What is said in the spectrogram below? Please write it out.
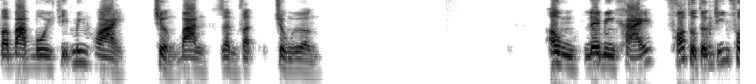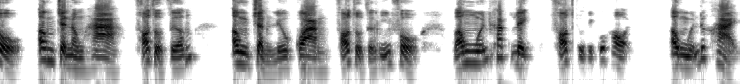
và bà Bùi Thị Minh Hoài, trưởng ban dân vận Trung ương. Ông Lê Minh Khái, Phó Thủ tướng Chính phủ, ông Trần Hồng Hà, Phó Thủ tướng, ông Trần Liêu Quang, Phó Thủ tướng Chính phủ và ông Nguyễn Khắc Định, Phó Chủ tịch Quốc hội, ông Nguyễn Đức Hải,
